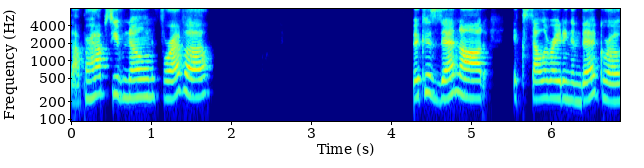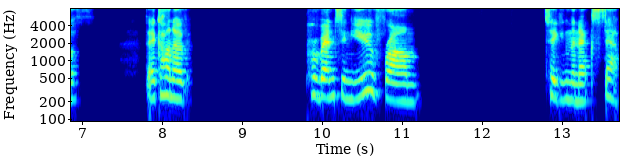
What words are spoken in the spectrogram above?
that perhaps you've known forever, because they're not accelerating in their growth, they're kind of preventing you from taking the next step.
